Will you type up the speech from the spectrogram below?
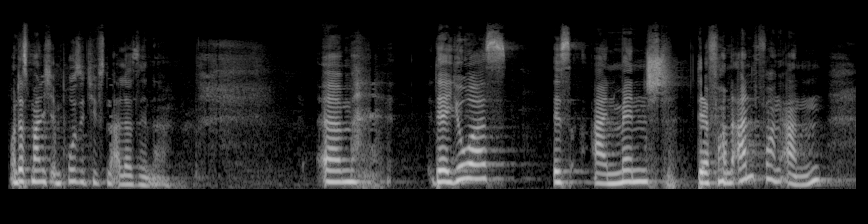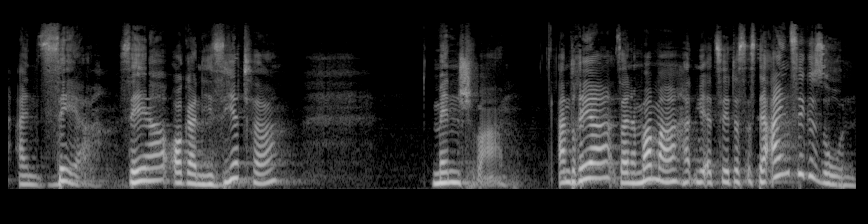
Und das meine ich im positivsten aller Sinne. Ähm, der Joas ist ein Mensch, der von Anfang an ein sehr, sehr organisierter Mensch war. Andrea, seine Mama, hat mir erzählt, das ist der einzige Sohn,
